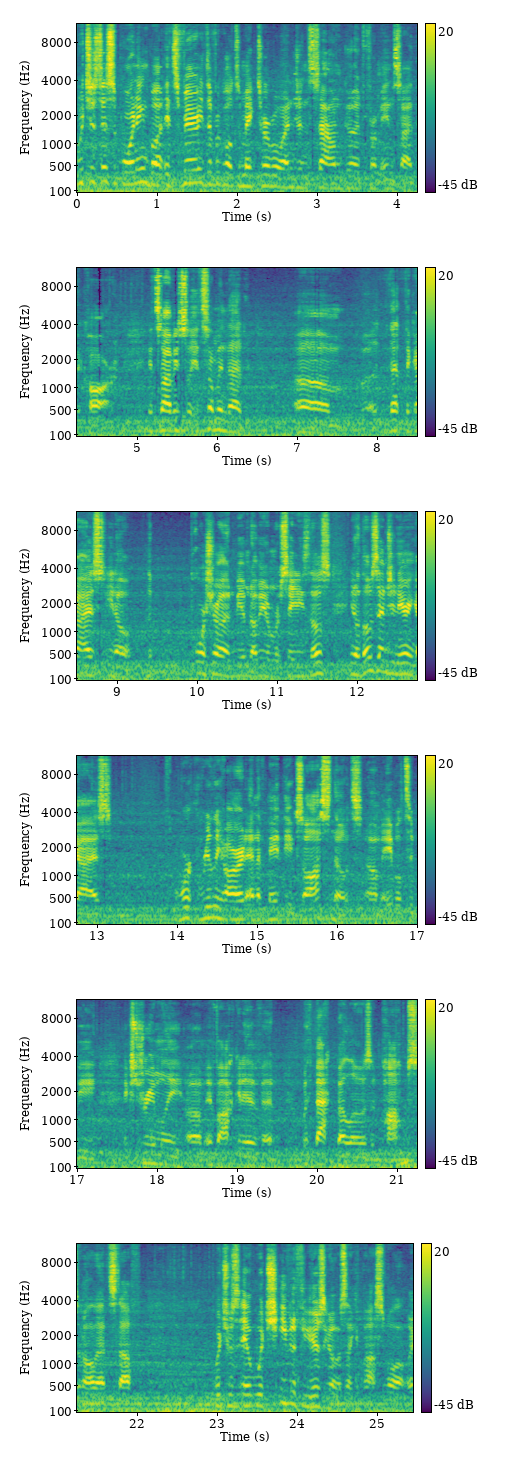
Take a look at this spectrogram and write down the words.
which is disappointing, but it's very difficult to make turbo engines sound good from inside the car. It's obviously, it's something that um, that the guys, you know, the Porsche and BMW and Mercedes, those, you know, those engineering guys work really hard and have made the exhaust notes um, able to be extremely um, evocative and with back bellows and pops and all that stuff which was it, which even a few years ago was like impossible or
